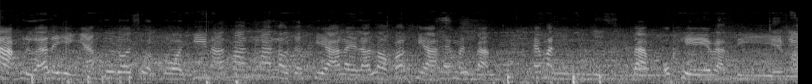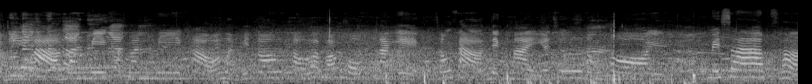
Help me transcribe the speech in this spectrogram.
จักหรืออะไรอย่างเงี้ยคือโดยส่วนตัวกี้นะถ้าถ้าเราจะเคลียร์อะไรแล้วเราก็เคลียร์ให้มันแบบให้มันแบบโอเคแบบดีค่ะพี่ค่ะมันมีมันมีข่าวว่าเหมือนพี่ต้องเขาแบบว่าคบนางเอกของช่องสามเด็กใหม่อะชื่อน้องพลอยไม่ทราบค่ะ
